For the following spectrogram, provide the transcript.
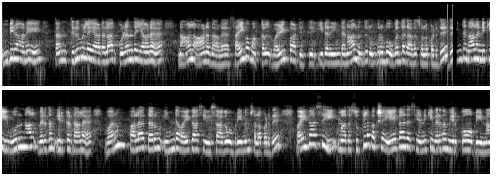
எம்பிரானே தன் திருவிளையாடலார் குழந்தையான நாள் ஆனதால சைவ மக்கள் வழிபாட்டிற்கு இத இந்த நாள் வந்து ரொம்ப ரொம்ப உகந்ததாக சொல்லப்படுது. இந்த நாள் அன்னைக்கு ஒரு நாள் விரதம் இருக்கிறதால வரும் பல தரும் இந்த வைகாசி விசாகம் அப்படின்னும் சொல்லப்படுது. வைகாசி மாத சுக்லபக்ஷ ஏகாதசி அன்னைக்கு விரதம் இருக்கும் அப்படின்னா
